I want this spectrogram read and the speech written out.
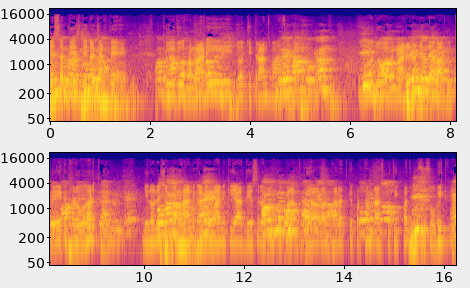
ये संदेश देना चाहते हैं कि जो हमारी जो चित्रांश महासभा वो जो हमारे राजेंद्र बाबू थे एक धरोहर थे जिन्होंने संविधान का निर्माण किया देश रत्न को प्राप्त किया और भारत के प्रथम राष्ट्रपति पद को सुशोभित किया।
